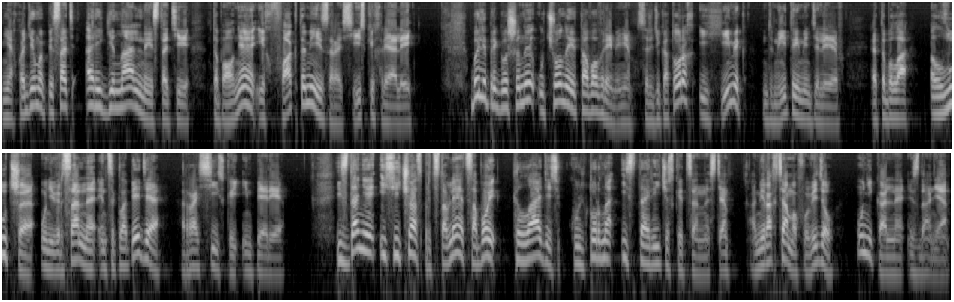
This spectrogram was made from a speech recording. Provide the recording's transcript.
необходимо писать оригинальные статьи, дополняя их фактами из российских реалий. Были приглашены ученые того времени, среди которых и химик Дмитрий Менделеев. Это была лучшая универсальная энциклопедия Российской империи. Издание и сейчас представляет собой кладезь культурно-исторической ценности. Амир Ахтямов увидел уникальное издание.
